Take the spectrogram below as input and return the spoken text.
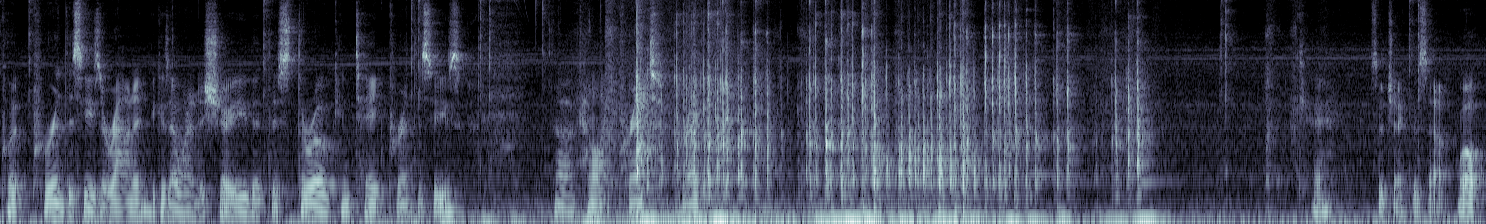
put parentheses around it because I wanted to show you that this throw can take parentheses, uh, kind of like print, right? Okay, so check this out. Well,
